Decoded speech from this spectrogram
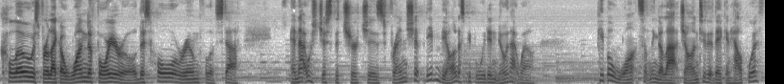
clothes for like a one to four year old this whole room full of stuff and that was just the church's friendship but even beyond us people we didn't know that well people want something to latch onto that they can help with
